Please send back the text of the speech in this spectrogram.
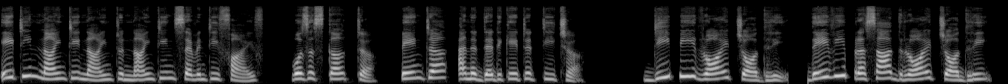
1899 to 1975 was a sculptor, painter and a dedicated teacher. D.P. Roy Chaudhary, Devi Prasad Roy Chaudhary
